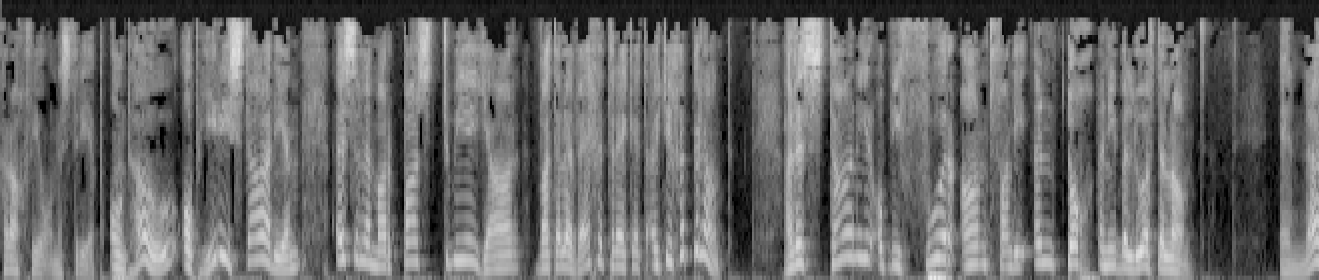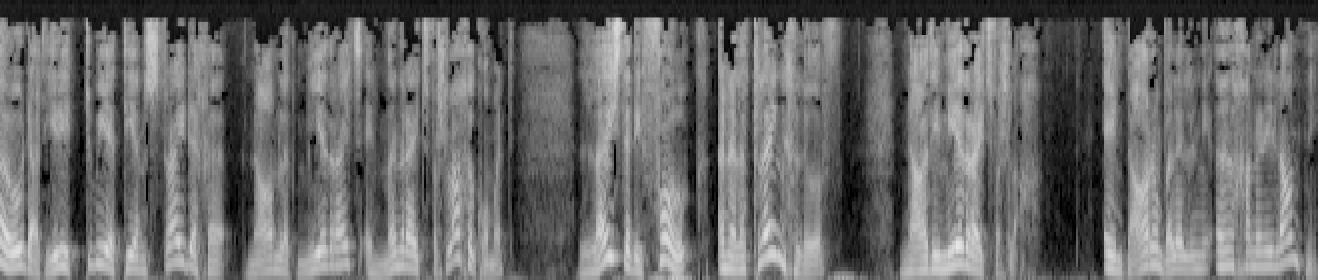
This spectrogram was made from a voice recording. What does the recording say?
graag vir jou onderstreep. Onthou, op hierdie stadium is hulle maar pas 2 jaar wat hulle weggetrek het uit Egipte land. Hulle staan hier op die vooraand van die intog in die beloofde land. En nou dat hierdie twee teenstrydige, naamlik meerderheids- en minderheidsverslag gekom het, luister die volk in hulle klein geloof na die meerderheidsverslag. En daarom wil hulle nie ingaan in die land nie.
